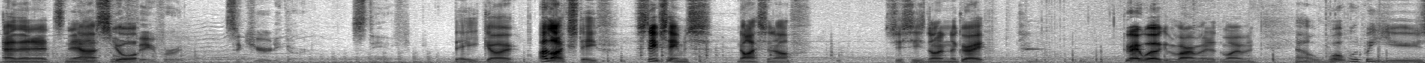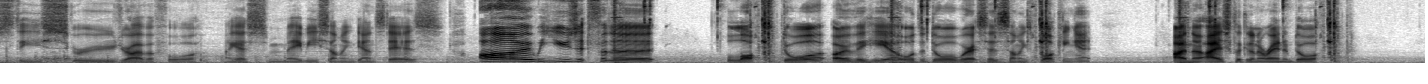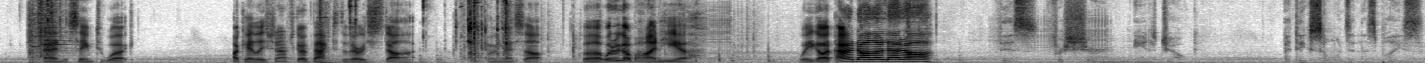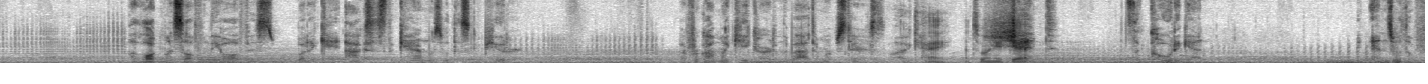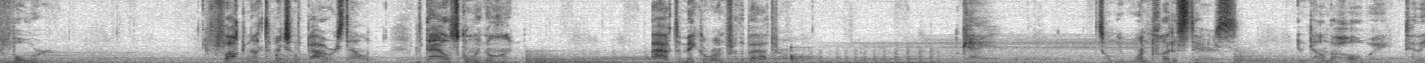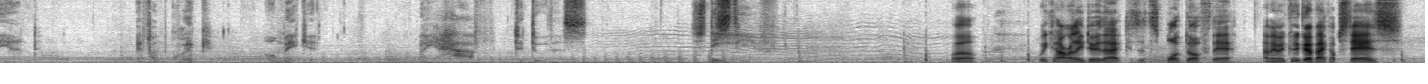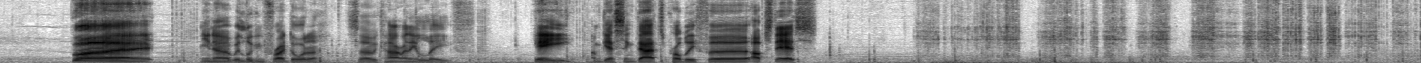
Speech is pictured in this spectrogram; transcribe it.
And then it's now also your... favorite security guard, Steve. There you go. I like Steve. Steve seems nice enough. It's just he's not in a great, great work environment at the moment. Now, what would we use the screwdriver for? I guess maybe something downstairs? Oh, we use it for the locked door over here, or the door where it says something's blocking it. I don't know. I just clicked on a random door, and it seemed to work. Okay, at least we don't have to go back to the very start when we mess up. But what do we got behind here? We got another letter. This, for sure, ain't a joke. I think someone's in this place. I locked myself in the office, but I can't access the cameras with this computer. I forgot my keycard in the bathroom upstairs. Okay, that's what we need to Shit. It's the code again. It ends with a four. Fuck, not to mention the power's down. What the hell's going on? I have to make a run for the bathroom. Okay. It's only one flight of stairs and down the hallway to the end. If I'm quick, I'll make it. I have to do this. Steve. Steve. Well, we can't really do that because it's blocked off there. I mean, we could go back upstairs. But, you know, we're looking for our daughter, so we can't really leave. Key, I'm guessing that's probably for upstairs.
